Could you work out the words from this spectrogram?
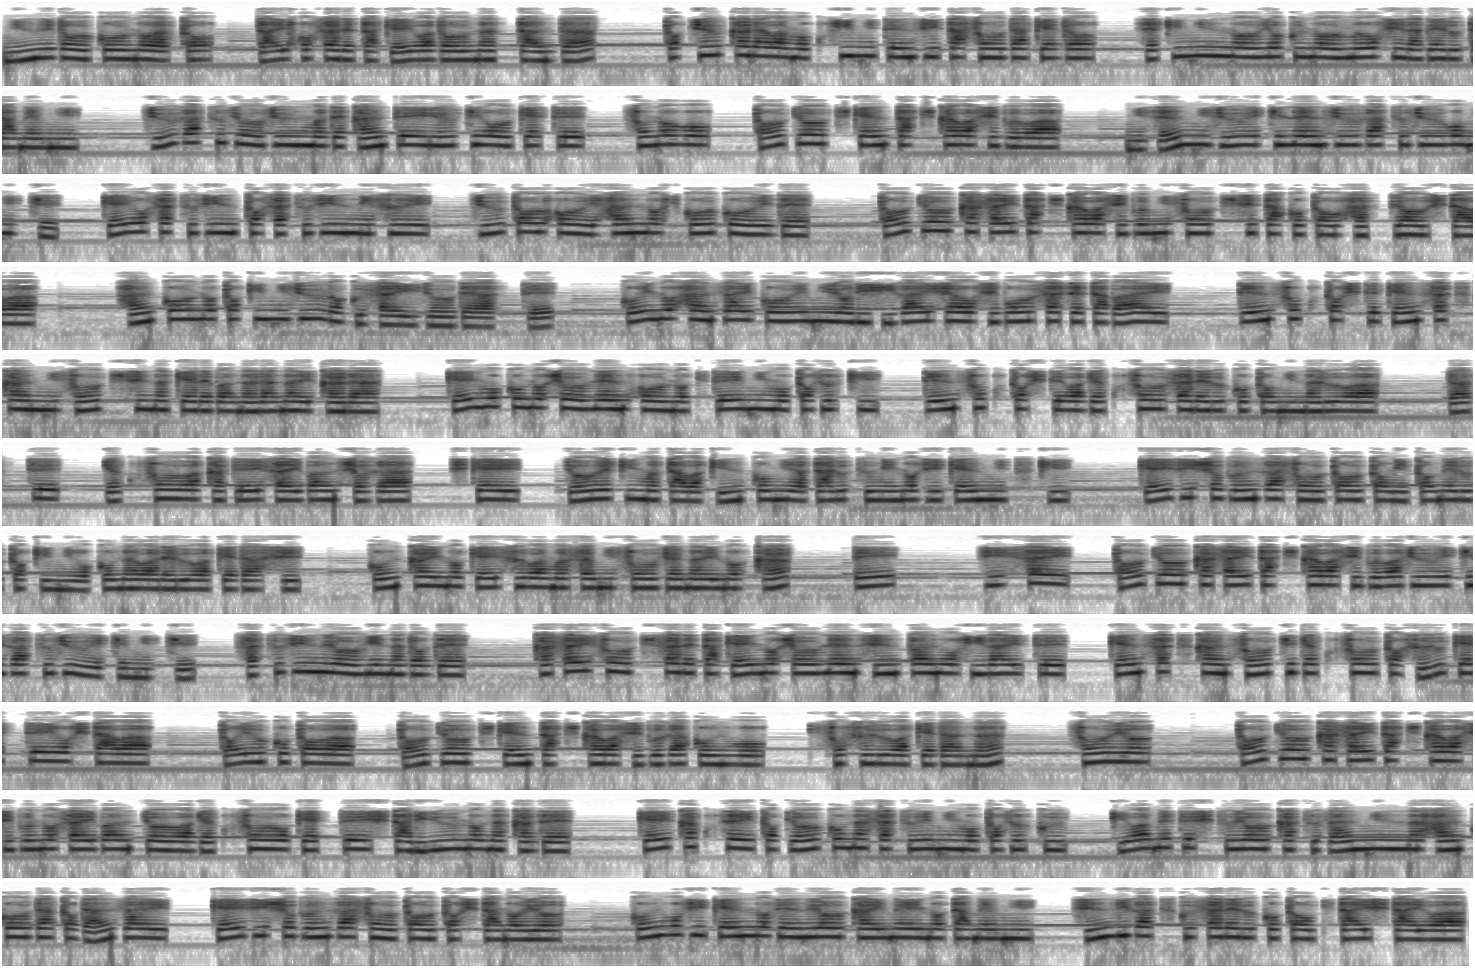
任意同行の後、逮捕された K はどうなったんだ？途中からは黙秘に転じたそうだけど、責任能力の有無を調べるために、10月上旬まで鑑定留置を受けて、その後、東京地検立川支部は、2021年10月15日、刑を殺人と殺人未遂、銃刀法違反の非行行為で、東京火災立川支部に送致したことを発表したわ。犯行の時26歳以上であって、故意の犯罪行為により被害者を死亡させた場合、原則として検察官に送致しなければならないから、刑もこの少年法の規定に基づき、原則としては逆走されることになるわ。だって、逆走は家庭裁判所が、死刑、懲役または禁錮に当たる罪の事件につき、刑事処分が相当と認めるときに行われるわけだし、今回のケースはまさにそうじゃないのか？ええ。実際、東京火災立川支部は11月11日、殺人容疑などで、火災送致された刑の少年審判を開いて、検察官送致逆走とする決定をしたわ。ということは、東京地検立川支部が今後、起訴するわけだな。そうよ。東京火災立川支部の裁判長は逆走を決定した理由の中で、計画性と強固な殺意に基づく、極めて必要かつ残忍な犯行だと断罪、刑事処分が相当としたのよ。今後事件の全容解明のために、審理が尽くされることを期待したいわ。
